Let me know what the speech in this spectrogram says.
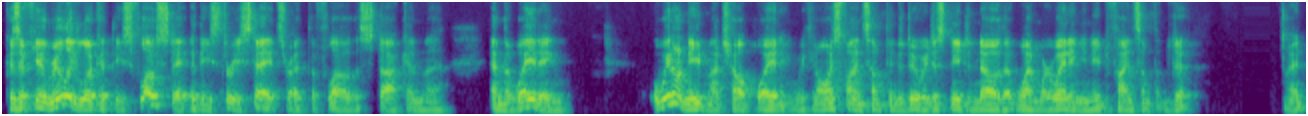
Because if you really look at these flow state, these three states, right, the flow, the stuck, and the and the waiting, we don't need much help waiting. We can always find something to do. We just need to know that when we're waiting, you need to find something to do, right?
